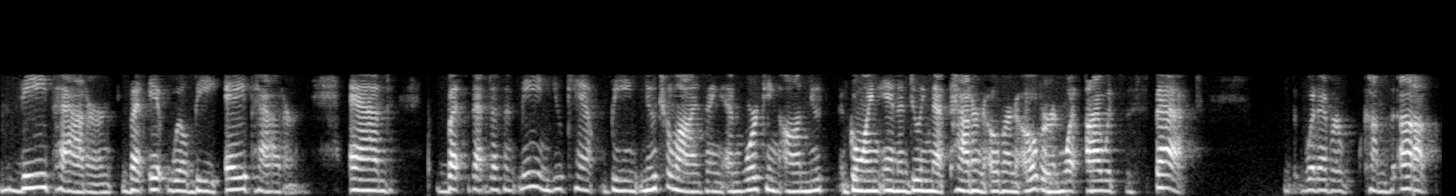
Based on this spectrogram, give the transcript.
the pattern, but it will be a pattern. And but that doesn't mean you can't be neutralizing and working on new, going in and doing that pattern over and over. And what I would suspect, whatever comes up,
